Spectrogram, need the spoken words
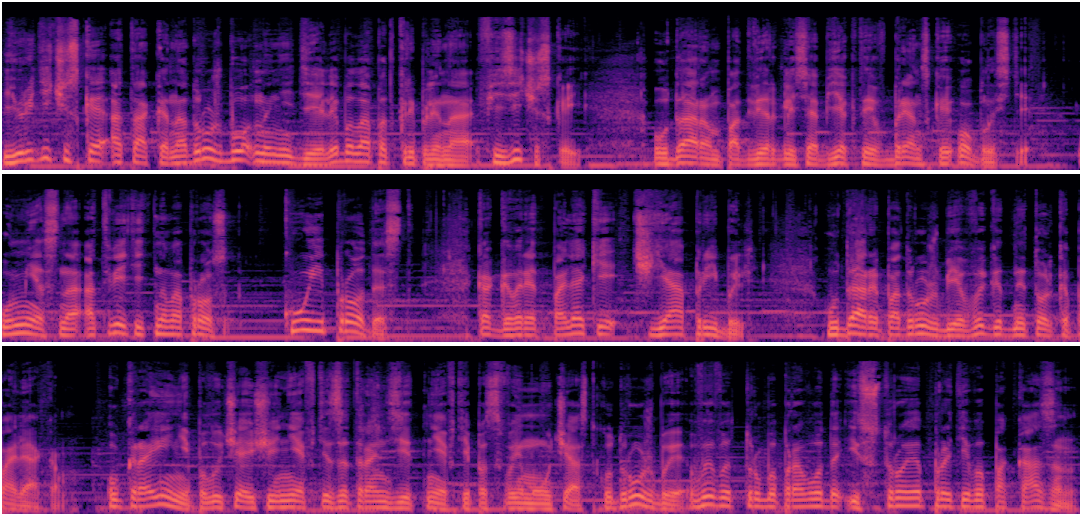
Юридическая атака на дружбу на неделе была подкреплена физической. Ударом подверглись объекты в Брянской области. Уместно ответить на вопрос «Куи продест?» Как говорят поляки, чья прибыль? Удары по дружбе выгодны только полякам. Украине, получающей нефть за транзит нефти по своему участку дружбы, вывод трубопровода из строя противопоказан.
